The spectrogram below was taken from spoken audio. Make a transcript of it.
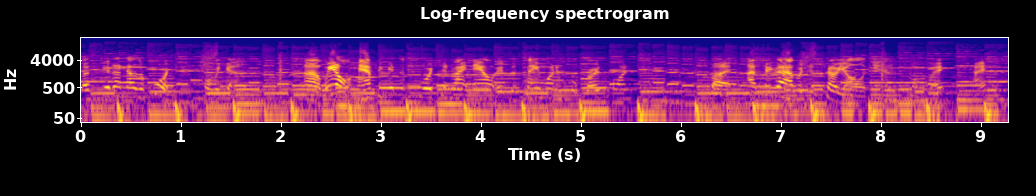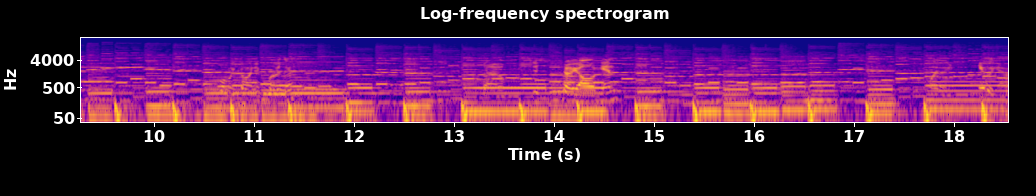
let's get another fortune before we go. Uh, we don't have to get this fortune right now. It's the same one as the first one. But I figured I would just show y'all again okay? Before we go any further. So, just to show y'all again. Here we go.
